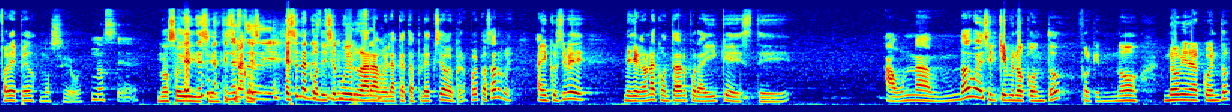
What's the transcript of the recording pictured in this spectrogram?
Fuera de pedo. No sé, güey. No sé. No soy Es, es una, es científico. una- es- una condición muy rara, güey, la cataplepsia, güey, pero puede pasar, güey. Ah, inclusive me llegaron a contar por ahí que este a una no voy a decir quién me lo contó porque no no viene al cuento,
